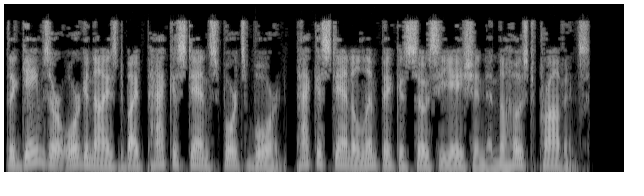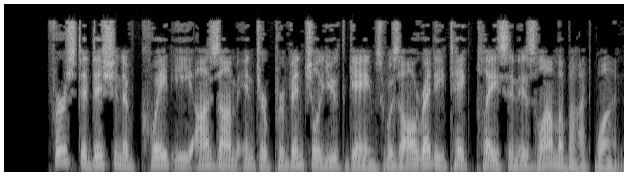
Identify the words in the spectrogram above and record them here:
The games are organized by Pakistan Sports Board, Pakistan Olympic Association and the host province. First edition of Quaid-e-Azam Inter-Provincial Youth Games was already take place in Islamabad 1.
